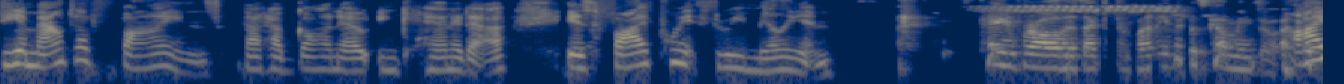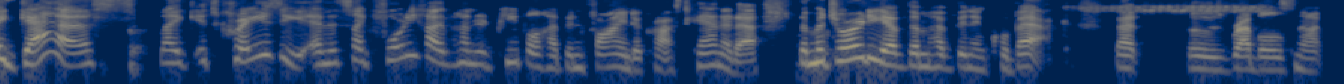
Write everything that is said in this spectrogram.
The amount of fines that have gone out in Canada is 5.3 million. Paying for all this extra money that's coming to us. I guess like it's crazy and it's like 4500 people have been fined across Canada. The majority of them have been in Quebec. That those rebels not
